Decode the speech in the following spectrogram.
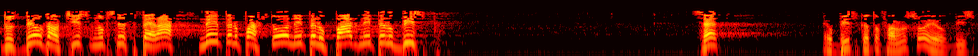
do Deus Altíssimo, não precisa esperar nem pelo pastor, nem pelo padre, nem pelo bispo. Certo? É o bispo que eu estou falando, sou eu, bispo.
